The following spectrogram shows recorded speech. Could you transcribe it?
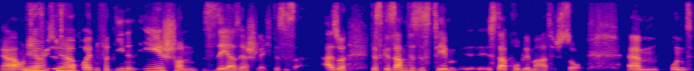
Ja, und ja, die Physiotherapeuten ja. verdienen eh schon sehr, sehr schlecht. Das ist also das gesamte System äh, ist da problematisch so. Ähm, und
